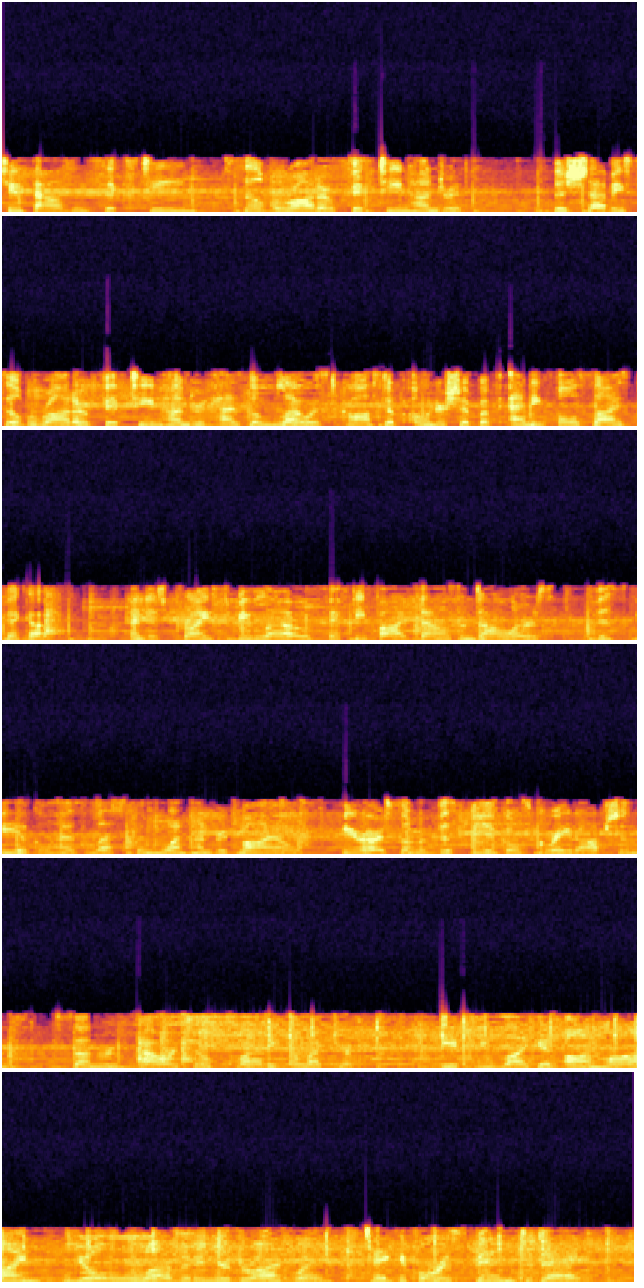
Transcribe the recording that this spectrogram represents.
2016 Silverado 1500. The Chevy Silverado 1500 has the lowest cost of ownership of any full-size pickup and is priced below $55,000. This vehicle has less than 100 miles. Here are some of this vehicle's great options. Sunroof power tilt sliding electric. If you like it online, you'll love it in your driveway. Take it for a spin today.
